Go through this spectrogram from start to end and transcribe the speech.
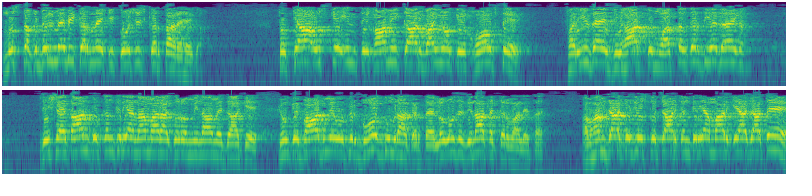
مستقبل میں بھی کرنے کی کوشش کرتا رہے گا۔ تو کیا اس کے انتقامی کاروائیوں کے خوف سے فریض جہاد کو معطل کر دیا جائے گا؟ جی شیطان کو کنکریاں نہ مارا کرو مینا میں جا کے، کیونکہ بعد میں وہ پھر بہت گمراہ کرتا ہے، لوگوں سے زنا تک کروا لیتا ہے۔ اب ہم جا کے جی اس کو چار کنکریاں مار کے آ جاتے ہیں۔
